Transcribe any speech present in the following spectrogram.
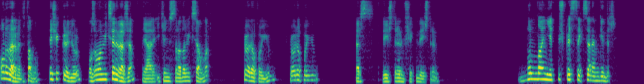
onu vermedi. Tamam. Teşekkür ediyorum. O zaman Vixen'i vereceğim. Yani ikinci sırada Vixen var. Şöyle koyayım. Şöyle koyayım. Ters. Değiştirelim. Şekli değiştirelim. Bundan 75-80 M gelir.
